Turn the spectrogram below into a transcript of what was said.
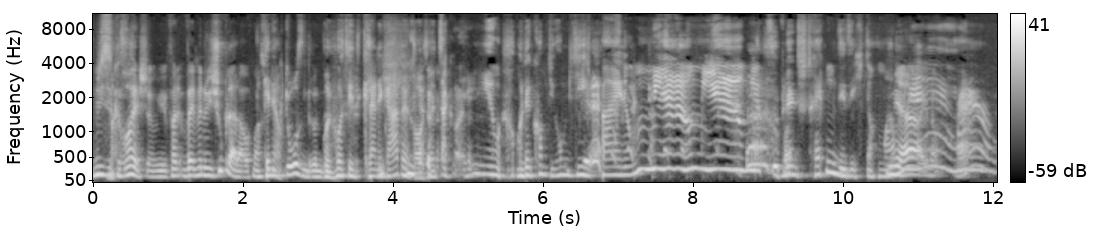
nur dieses machst. Geräusch irgendwie, wenn, wenn du die Schublade aufmachst, Genau. die Dosen drin sind. und holst die kleine Gabel raus und zack, und dann kommt die um die Beine und dann strecken die sich noch mal Ja, Miau.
